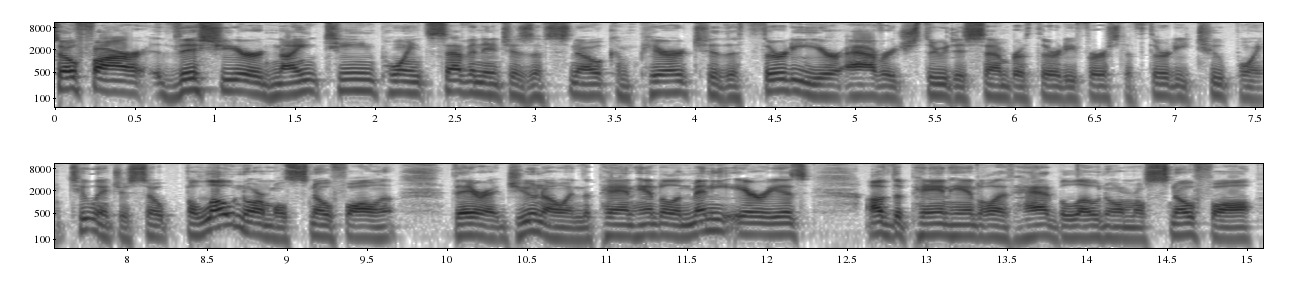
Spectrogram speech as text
so far this year, 19.7 inches of snow compared to the 30 year average through December 31st of 32.2 inches. So below normal snowfall there at Juneau in the Panhandle. And many areas of the Panhandle have had below normal snowfall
